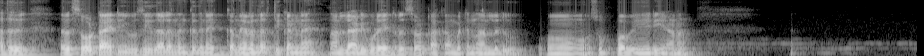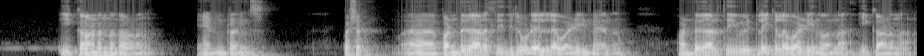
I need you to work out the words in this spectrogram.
അത് റിസോർട്ടായിട്ട് യൂസ് ചെയ്താൽ നിങ്ങൾക്ക് ഇതിനൊക്കെ നിലനിർത്തി തന്നെ നല്ല അടിപൊളിയായിട്ട് റിസോർട്ടാക്കാൻ പറ്റുന്ന നല്ലൊരു സൂപ്പർ ഏരിയയാണ്. ഈ കാണുന്നതാണ് എൻട്രൻസ് പക്ഷെ പണ്ട് കാലത്ത് ഇതിലൂടെ അല്ല വഴി ഉണ്ടായിരുന്നു. പണ്ട് കാലത്ത് ഈ വീട്ടിലേക്കുള്ള വഴി എന്ന് പറഞ്ഞാൽ ഈ കാണുന്നതാണ്.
